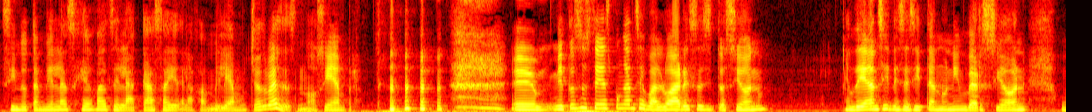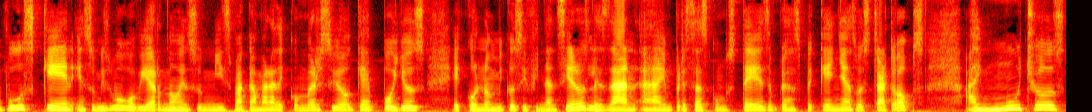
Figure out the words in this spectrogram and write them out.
sino también las jefas de la casa y de la familia muchas veces, no siempre. Em, entonces ustedes pónganse a evaluar esa situación Vean si necesitan una inversión, busquen en su mismo gobierno, en su misma Cámara de Comercio, qué apoyos económicos y financieros les dan a empresas como ustedes, empresas pequeñas o startups. Hay muchos,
